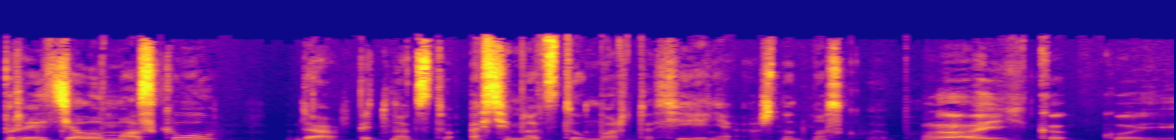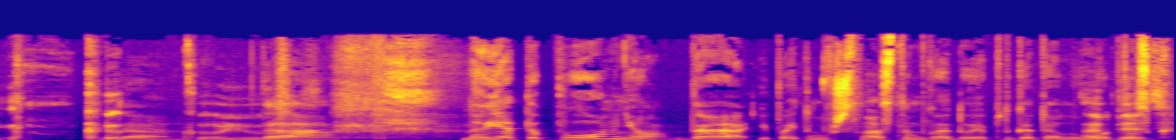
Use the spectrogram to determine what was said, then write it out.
Прилетела в Москву, да, 15 а 17 марта сияние аж над Москвой было. Ай, какой. Да, Какой ужас. да. Но я-то помню, да, и поэтому в 16 году я подгадала Опять? отпуск.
